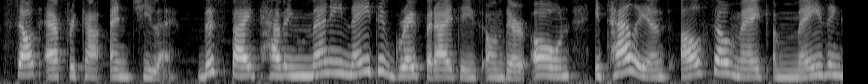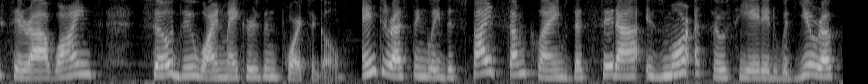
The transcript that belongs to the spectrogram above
South Africa and Chile. Despite having many native grape varieties on their own, Italians also make amazing Syrah wines, so do winemakers in Portugal. Interestingly, despite some claims that Syrah is more associated with Europe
